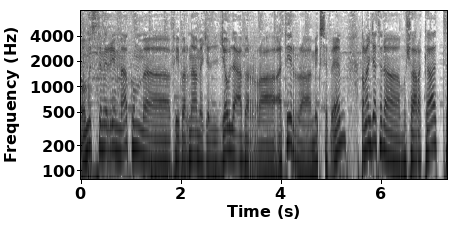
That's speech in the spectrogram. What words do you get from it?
ومستمرين معكم آه، في برنامج الجولة عبر آه، أثير آه، Mix FM. طبعا جاتنا مشاركات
